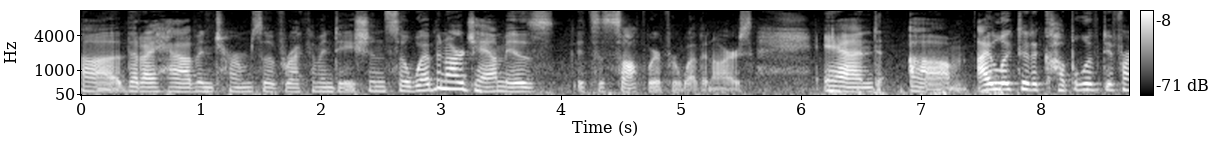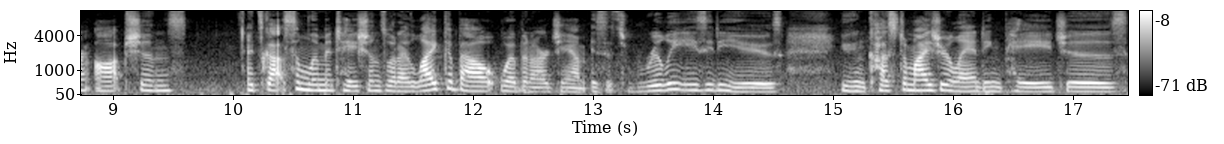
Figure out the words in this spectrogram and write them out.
uh, that I have in terms of recommendations. So Webinar Jam is, it's a software for webinars. And um, I looked at a couple of different options. It's got some limitations. What I like about Webinar Jam is it's really easy to use. You can customize your landing pages.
